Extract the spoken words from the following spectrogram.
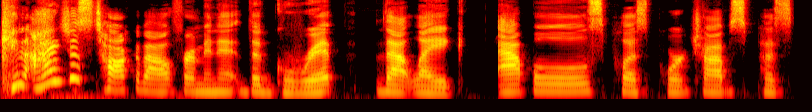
Can I just talk about for a minute the grip that like apples plus pork chops plus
